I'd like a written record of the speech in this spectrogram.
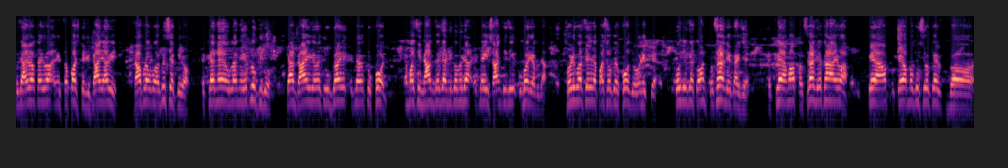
બધા આવ્યા કરવા એની તપાસ કરી. ગાય આવી રાપડા ઉપર અભિષેક કર્યો. એટલે એને ઓલાને એટલું કીધું કે આ ગાય હવે તું ગાય એટલે હવે તું ખોદ. એમાંથી નાગ ગજા નીકળી મળ્યા એટલે એ શાંતિથી ઊભા રહ્યા બધા. થોડી વાર થઈ પાછો કે ખોદ વણિક કે. ખોદી કે ત્રણ પથરા દેખાય છે. એટલે આમાં પથરા દેખાણા એવા કે આ કહેવા માગું છું કે અ,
